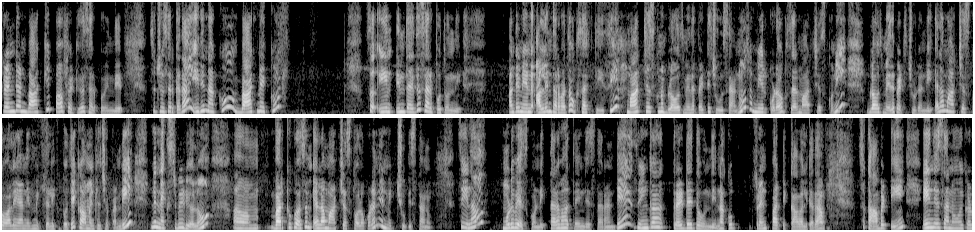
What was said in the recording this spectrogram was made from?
ఫ్రంట్ అండ్ బ్యాక్కి పర్ఫెక్ట్గా సరిపోయింది. సో చూసారు కదా ఇది నాకు బ్యాక్ నెక్ సో ఇంత అయితే సరిపోతుంది. అంటే నేను అల్లిన తర్వాత ఒకసారి తీసి మార్క్ చేసుకున్న బ్లౌజ్ మీద పెట్టి చూశాను. సో మీరు కూడా ఒకసారి మార్క్ చేసుకొని బ్లౌజ్ మీద పెట్టి చూడండి. ఎలా మార్క్ చేసుకోవాలి అనేది మీకు తెలియకపోతే కామెంట్లో చెప్పండి. నేను నెక్స్ట్ వీడియోలో వర్క్ కోసం ఎలా మార్క్ చేసుకోవాలో కూడా నేను మీకు చూపిస్తాను. సో ఇలా ముడి వేసుకోండి. తర్వాత ఏం చేస్తారంటే సో ఇంకా థ్రెడ్ అయితే ఉంది. నాకు ఫ్రంట్ పార్టీకి కావాలి కదా. సో కాబట్టి ఏం చేశాను? ఇక్కడ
